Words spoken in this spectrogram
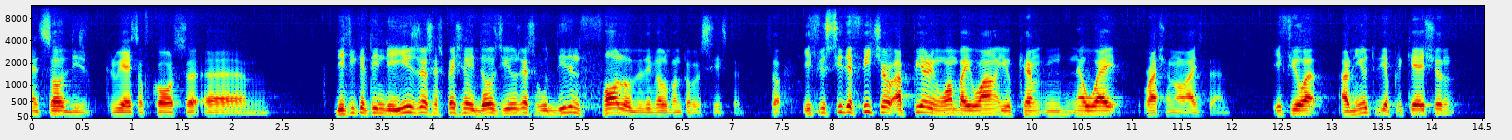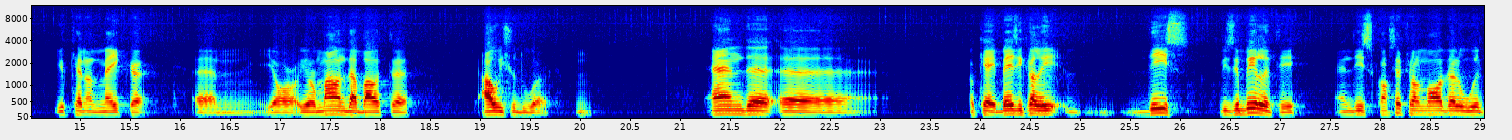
and so this creates, of course, uh, um, difficulty in the users, especially those users who didn't follow the development of the system. So if you see the feature appearing one by one, you can in a way rationalize them. If you are new to the application, you cannot make uh, um, your, your mind about uh, how it should work. And uh, uh, okay, basically this visibility and this conceptual model will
